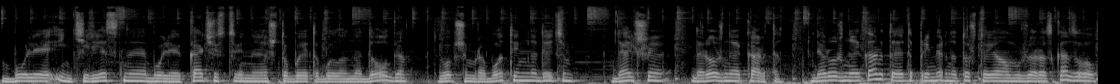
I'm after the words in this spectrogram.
более интересное, более качественное, чтобы это было надолго. В общем, работаем над этим. Дальше дорожная карта. Дорожная карта это примерно то, что я вам уже рассказывал.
